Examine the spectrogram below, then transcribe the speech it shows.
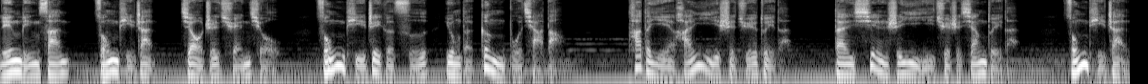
零零三总体战较之全球，总体这个词用得更不恰当，它的隐含意义是绝对的，但现实意义却是相对的。总体战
